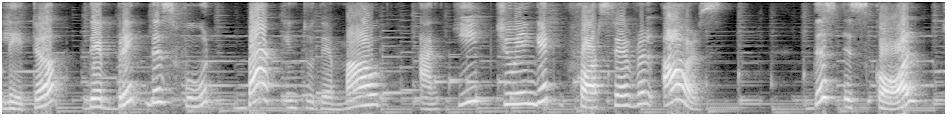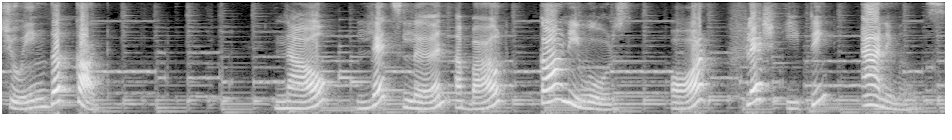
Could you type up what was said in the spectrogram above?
Later, they bring this food back into their mouth and keep chewing it for several hours. This is called chewing the cud. Now, let's learn about carnivores or flesh-eating animals.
